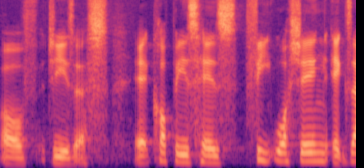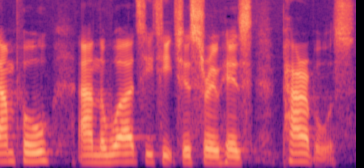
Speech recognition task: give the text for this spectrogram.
of Jesus. It copies his feet washing example and the words he teaches through his parables.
